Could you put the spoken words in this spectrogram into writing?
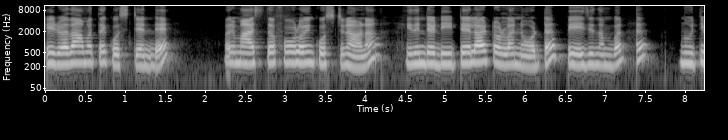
എഴുപതാമത്തെ ക്വസ്റ്റ്യന്റെ ഒരു മാച്ച് ദ ഫോളോയിങ് ക്വസ്റ്റ്യൻ ആണ്. ഇതിന്റെ ഡീറ്റെയിൽ ആയിട്ടുള്ള നോട്ട് പേജ് നമ്പർ നൂറ്റി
